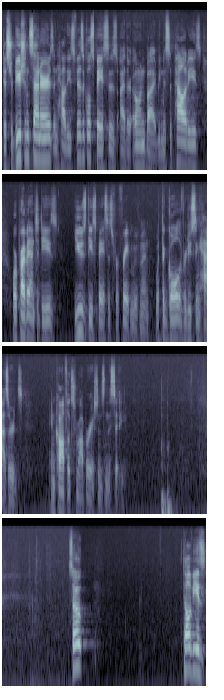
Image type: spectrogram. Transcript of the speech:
distribution centers and how these physical spaces, either owned by municipalities or private entities, use these spaces for freight movement with the goal of reducing hazards and conflicts from operations in the city. So Tel Aviv is,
